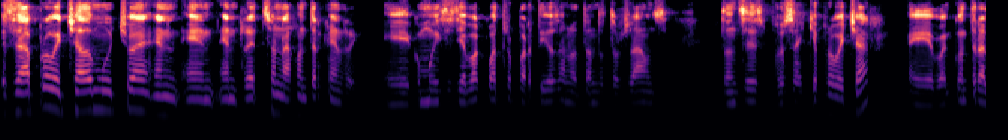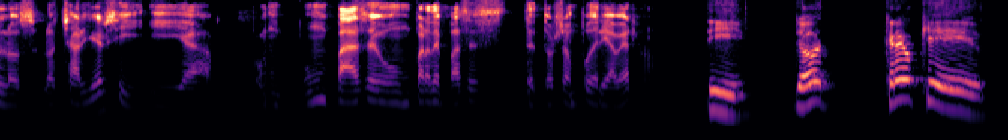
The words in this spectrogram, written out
se ha aprovechado mucho en, en, en Red Zone a Hunter Henry. Eh, como dices, lleva cuatro partidos anotando touchdowns. Entonces, pues hay que aprovechar. Eh, van contra los, los Chargers y, y un, pase o un par de pases de touchdown podría haber, ¿no? Sí, yo creo que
